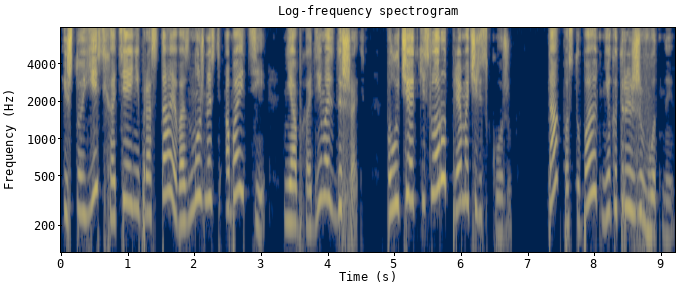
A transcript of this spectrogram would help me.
и что есть, хотя и непростая, возможность обойти необходимость дышать, получать кислород прямо через кожу. Так поступают некоторые животные.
